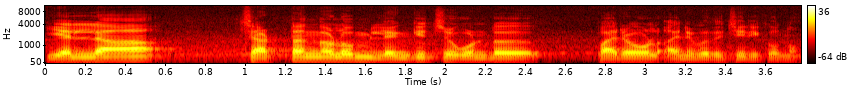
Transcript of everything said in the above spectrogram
എല്ലാ ചട്ടങ്ങളും ലംഘിച്ചുകൊണ്ട് പരോൾ അനുവദിച്ചിരിക്കുന്നു.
